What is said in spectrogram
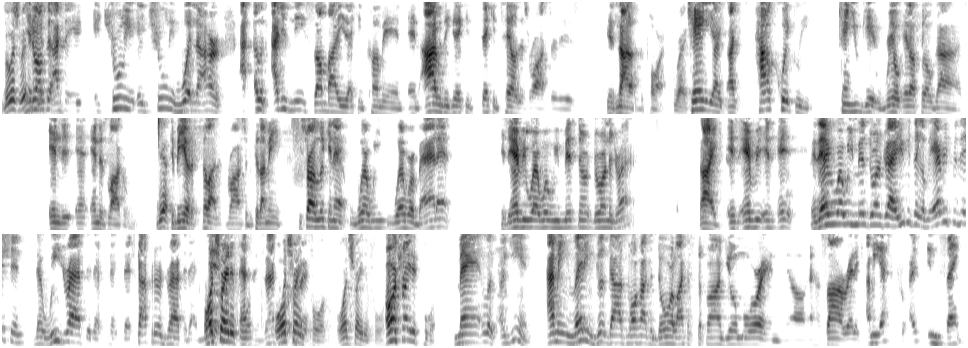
Louis Riddick. You know what I'm saying? I say it, it truly, it truly would not hurt. I, look, I just need somebody that can come in and obviously they can they can tell this roster is is not up to par. Right. Can you like, like how quickly can you get real NFL guys in the in, in this locker room? Yeah. To be able to fill out this roster because I mean, you start looking at where we where we're bad at. It's everywhere where we missed during the draft. Like it's every it's it, it's everywhere we missed during the draft. You can think of every position that we drafted that that, that Scott Fitterer drafted that Or missed. traded for. Exactly Or traded for. Or traded for. or traded for. Man, look again. I mean, letting good guys walk out the door like a Stephon Gilmore and, uh, and Haason Reddick. I mean, that's that's insane.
